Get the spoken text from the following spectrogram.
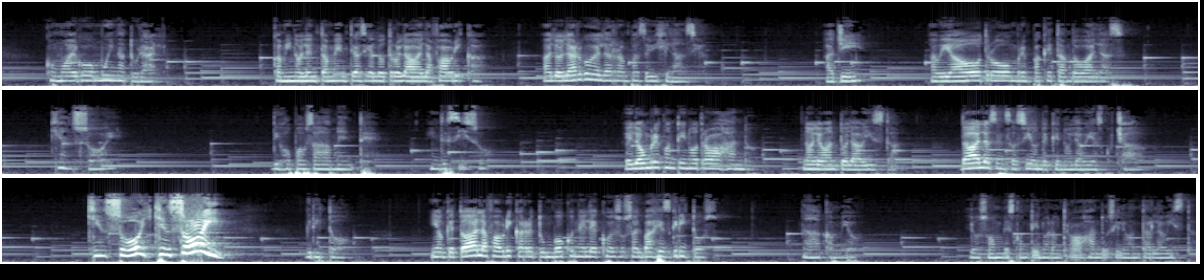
como algo muy natural. Caminó lentamente hacia el otro lado de la fábrica, a lo largo de las rampas de vigilancia. Allí había otro hombre empaquetando balas. ¿Quién soy? dijo pausadamente, indeciso. El hombre continuó trabajando. No levantó la vista. Daba la sensación de que no le había escuchado. ¿Quién soy? ¿Quién soy? gritó. Y aunque toda la fábrica retumbó con el eco de sus salvajes gritos, nada cambió. Los hombres continuaron trabajando sin levantar la vista.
